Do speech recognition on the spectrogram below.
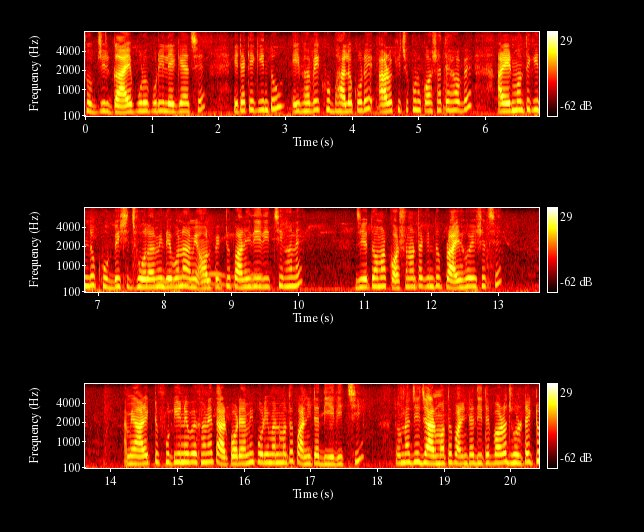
সবজির গায়ে পুরোপুরি লেগে আছে। এটাকে কিন্তু এইভাবেই খুব ভালো করে আরও কিছুক্ষণ কষাতে হবে। আর এর মধ্যে কিন্তু খুব বেশি ঝোল আমি দেবো না, আমি অল্প একটু পানি দিয়ে দিচ্ছি এখানে। যেহেতু আমার কষানোটা কিন্তু প্রায় হয়ে এসেছে। আমি আর একটু ফুটিয়ে নেব এখানে, তারপরে আমি পরিমাণ মতো পানিটা দিয়ে দিচ্ছি। তোমরা যে যার মতো পানিটা দিতে পারো, ঝোলটা একটু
